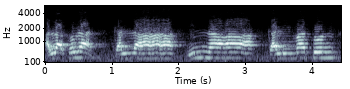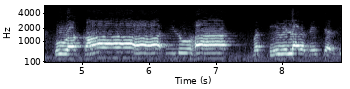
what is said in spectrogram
அல்லா சொல்றான் கல்லா இன்னா கலிமத்துன் ஹுவ காயிலுஹா. தேவையில்லாத பேச்சாது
